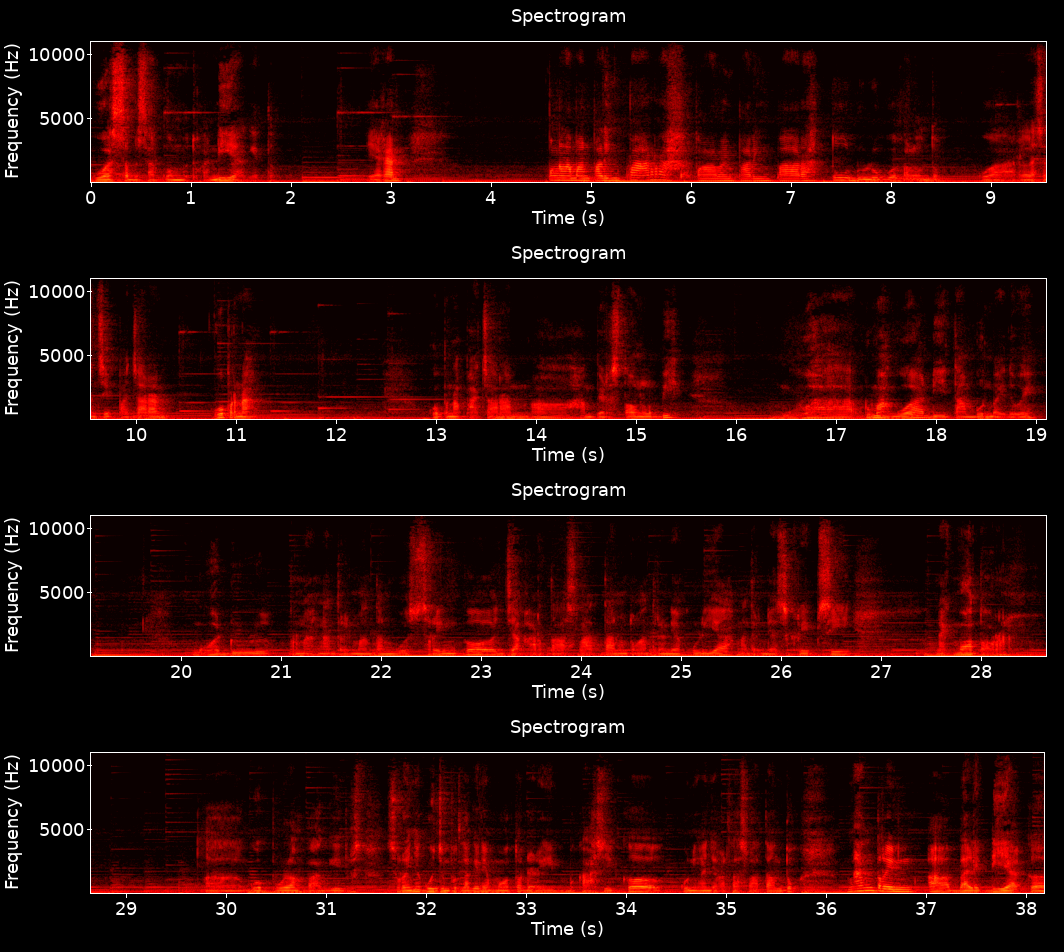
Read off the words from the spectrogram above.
gue sebesar gue membutuhkan dia gitu. Ya kan? Pengalaman paling parah pengalaman paling parah tuh dulu gue kalau untuk gue relationship pacaran gue pernah gue pernah pacaran uh, hampir setahun lebih. Gua rumah gua di Tambun by the way. Gua dulu pernah nganterin mantan gue sering ke Jakarta Selatan untuk nganterin dia kuliah nganterin dia skripsi naik motor. Uh, eh, gue pulang pagi terus sorenya gue jemput lagi naik motor dari Bekasi ke Kuningan Jakarta Selatan untuk nganterin uh, balik dia ke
